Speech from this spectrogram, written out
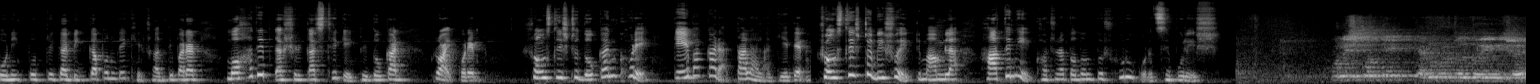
বণিক পত্রিকার বিজ্ঞাপন দেখে শান্তিপাড়ার মহাদেব দাসের কাছ থেকে একটি দোকান ক্রয় করেন। সংশ্লিষ্ট দোকান ঘরে কে বা কারা তালা লাগিয়ে দেন। সংশ্লিষ্ট বিষয়ে একটি মামলা হাতে নিয়ে ঘটনা তদন্ত শুরু করেছে পুলিশ। পুলিশ কর্তৃক এখন পর্যন্ত এই বিষয়ে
